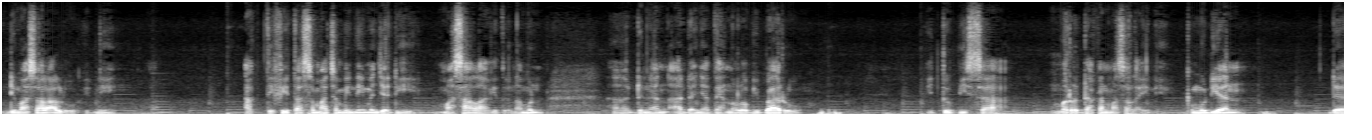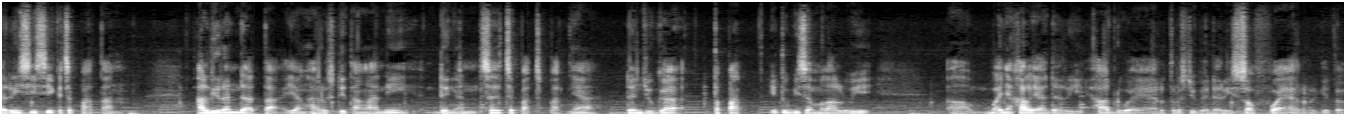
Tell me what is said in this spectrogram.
Di masa lalu ini aktivitas semacam ini menjadi masalah gitu. Namun dengan adanya teknologi baru itu bisa meredakan masalah ini. Kemudian dari sisi kecepatan aliran data yang harus ditangani dengan secepat-cepatnya dan juga tepat itu bisa melalui uh, banyak hal ya dari hardware terus juga dari software gitu.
